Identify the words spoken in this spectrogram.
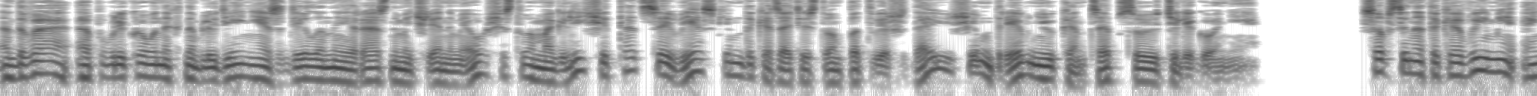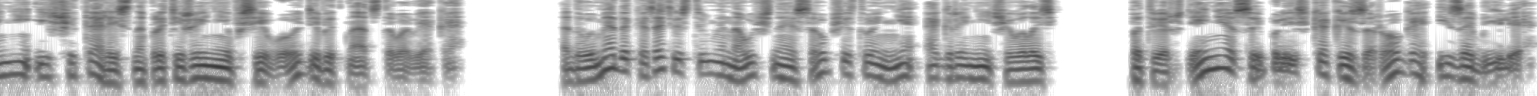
Два опубликованных наблюдения, сделанные разными членами общества, могли считаться веским доказательством, подтверждающим древнюю концепцию телегонии. Собственно, таковыми они и считались на протяжении всего XIX века. Двумя доказательствами научное сообщество не ограничивалось, подтверждения сыпались как из рога изобилия.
